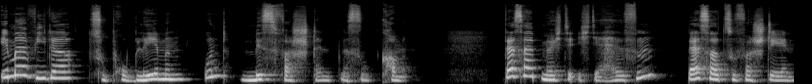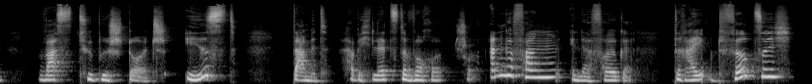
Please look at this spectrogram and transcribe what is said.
immer wieder zu Problemen und Missverständnissen kommen. Deshalb möchte ich dir helfen, besser zu verstehen, was typisch deutsch ist. Damit habe ich letzte Woche schon angefangen in der Folge 43.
